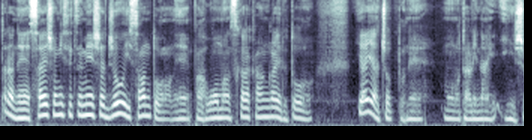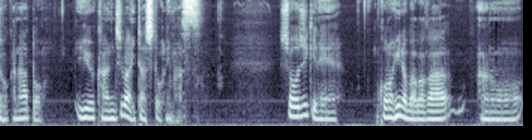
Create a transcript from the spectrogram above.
ただね、最初に説明した上位3頭のね、パフォーマンスから考えると、ややちょっとね、物足りない印象かなという感じはいたしております。正直ね、この日の馬場が、あの、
